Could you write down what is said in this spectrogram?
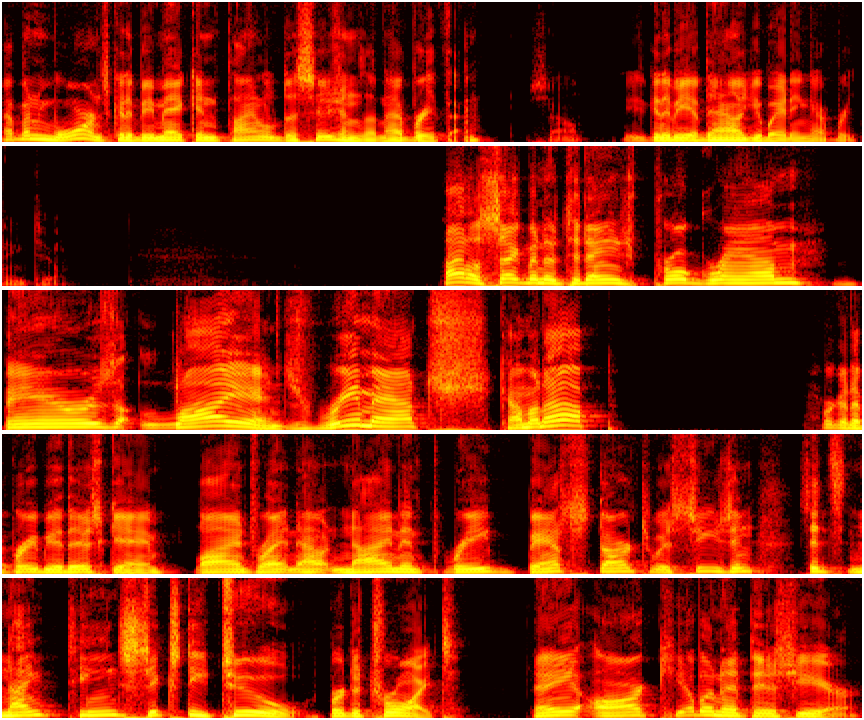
Kevin Warren's going to be making final decisions on everything. So he's going to be evaluating everything too. Final segment of today's program Bears Lions rematch coming up. We're going to preview this game. Lions right now 9 and 3, best start to a season since 1962 for Detroit. They are killing it this year.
